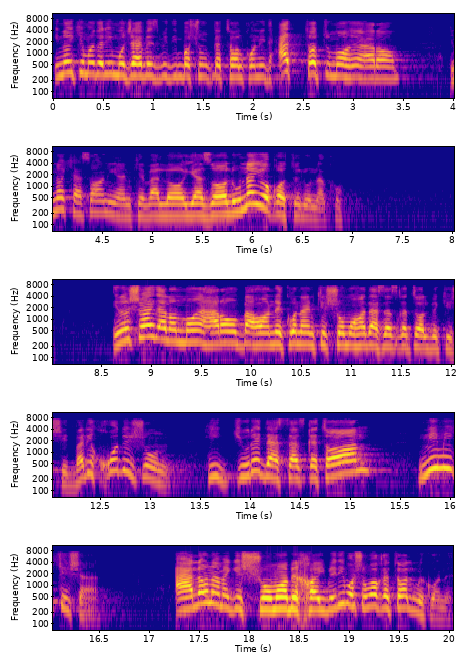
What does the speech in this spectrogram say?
اینایی که ما داریم مجوز میدیم باشون قتال کنید حتی تو ماه حرام. اینا کسانی هن که ولا یزالون یقاتلونکم. اینا شاید الان ماه حرام بهانه کنن که شماها دست از قتال بکشید ولی خودشون هیچ جوره دست از قتال نمی‌کشن. الان هم اگه شما بخوای بری با شما قتال می‌کنه.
